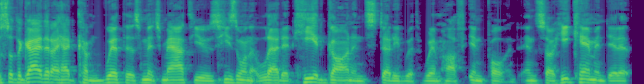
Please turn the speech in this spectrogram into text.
So the guy that I had come with us, Mitch Matthews, he's the one that led it. He had gone and studied with Wim Hof in Poland, and so he came and did it.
